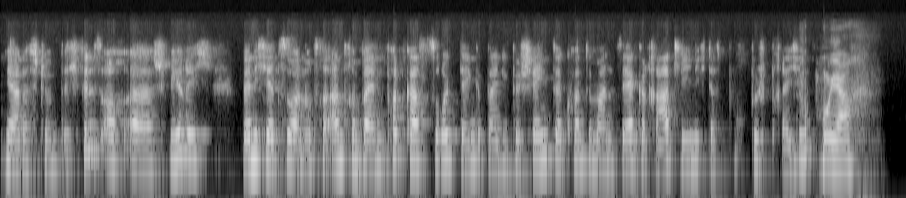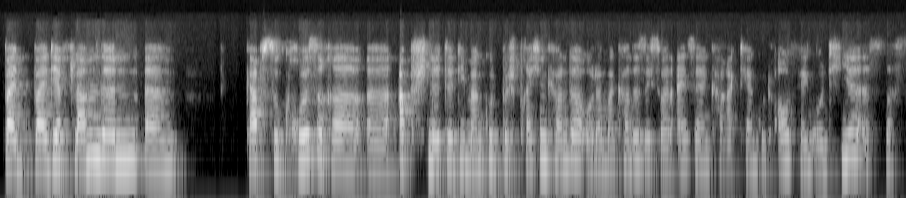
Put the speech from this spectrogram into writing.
Ja, das stimmt. Ich finde es auch äh, schwierig, wenn ich jetzt so an unsere anderen beiden Podcasts zurückdenke. Bei Die Beschenkte konnte man sehr geradlinig das Buch besprechen. Oh ja. Bei, bei Der Flammenden ähm, gab es so größere äh, Abschnitte, die man gut besprechen konnte oder man konnte sich so an einzelnen Charakteren gut aufhängen. Und hier ist das,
